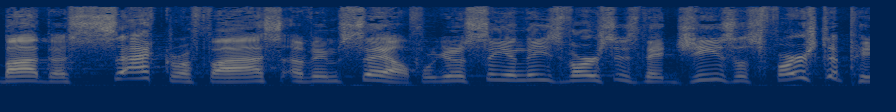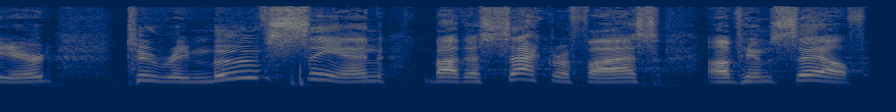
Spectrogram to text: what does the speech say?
by the sacrifice of himself. We're going to see in these verses that Jesus first appeared to remove sin by the sacrifice of himself.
